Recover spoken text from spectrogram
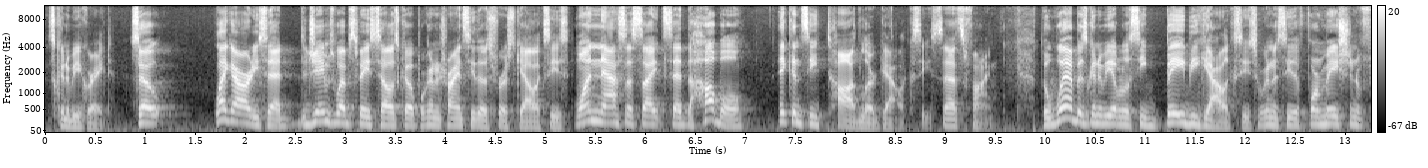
it's gonna be great. So like I already said, the James Webb Space Telescope, we're going to try and see those first galaxies. One NASA site said the Hubble, it can see toddler galaxies. That's fine. The Webb is going to be able to see baby galaxies. We're going to see the formation of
